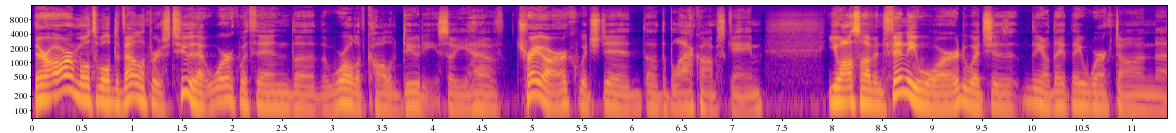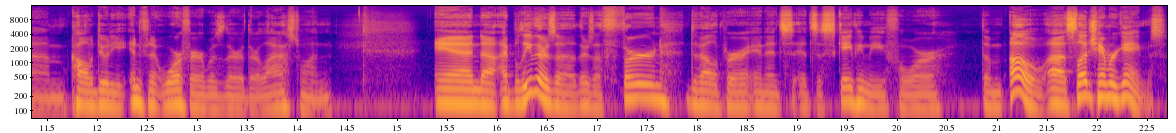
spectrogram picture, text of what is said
there are multiple developers too that work within the the world of Call of Duty. So you have Treyarch, which did the, the Black Ops game. You also have Infinity Ward, which is you know they, they worked on um, Call of Duty Infinite Warfare was their their last one, and uh, I believe there's a there's a third developer and it's it's escaping me for the oh uh, Sledgehammer Games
